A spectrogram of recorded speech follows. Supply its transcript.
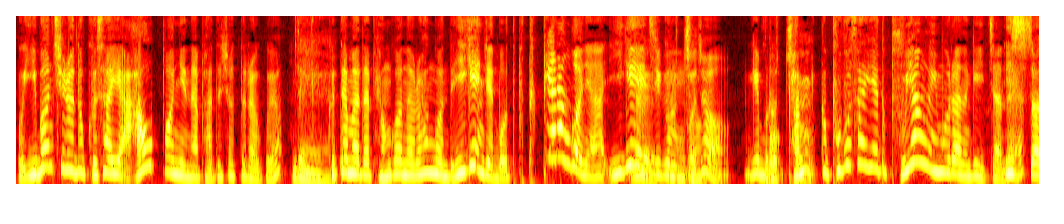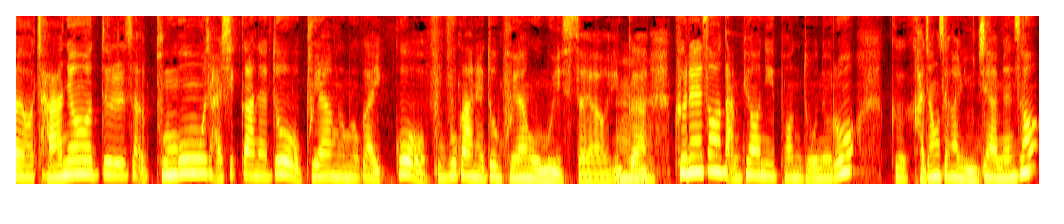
뭐 입원 치료도 그 사이에 9번이나 받으셨더라고요. 네. 그때마다 병건호를 한 건데 이게 이제 뭐 특별한 거냐? 이게 네, 지금 그렇죠. 거죠. 이게 뭐 그렇죠. 반- 그 부부 사이에도 부양 의무라는 게 있잖아요. 있어요. 자녀들 사- 부모 자식 간에도 부양 의무가 있고 부부 간에도 부양 의무 있어요. 그러니까 음. 그래서 남편이 번 돈으로 그 가정 생활 유지하면서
